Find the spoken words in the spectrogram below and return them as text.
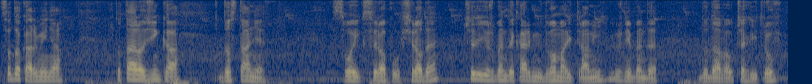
Co do karmienia, to ta rodzinka dostanie słoik syropu w środę, czyli już będę karmił dwoma litrami, już nie będę dodawał 3 litrów.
